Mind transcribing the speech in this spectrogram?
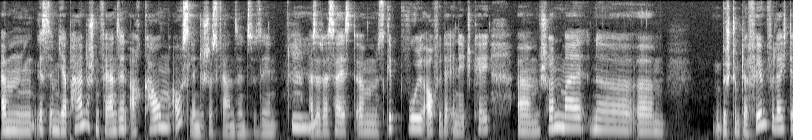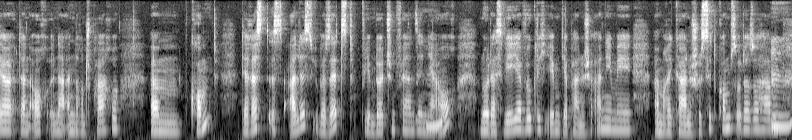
ähm, ist im japanischen Fernsehen auch kaum ausländisches Fernsehen zu sehen. Mhm. Also das heißt, ähm, es gibt wohl auch wieder NHK ähm, schon mal eine ähm, bestimmter Film vielleicht, der dann auch in einer anderen Sprache ähm, kommt. Der Rest ist alles übersetzt, wie im deutschen Fernsehen mhm. ja auch. Nur, dass wir ja wirklich eben japanische Anime, amerikanische Sitcoms oder so haben. Mhm.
